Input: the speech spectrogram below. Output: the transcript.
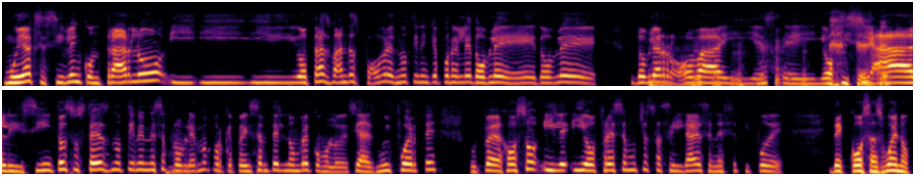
muy accesible encontrarlo y, y, y, otras bandas pobres no tienen que ponerle doble E, doble doble arroba y este y oficial y sí, entonces ustedes no tienen ese problema porque precisamente el nombre, como lo decía, es muy fuerte, muy pegajoso y, y ofrece muchas facilidades en este tipo de, de cosas. Bueno,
